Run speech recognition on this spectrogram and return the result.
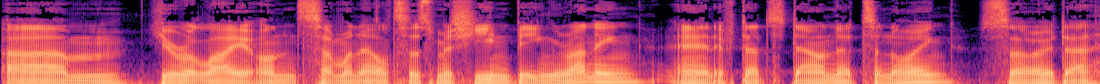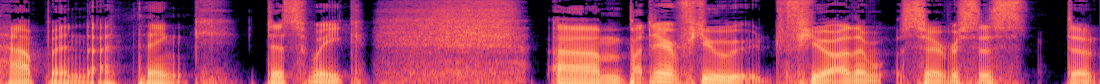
Um, you rely on someone else's machine being running, and if that's down, that's annoying. So that happened, I think, this week. Um, but there are a few few other services that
